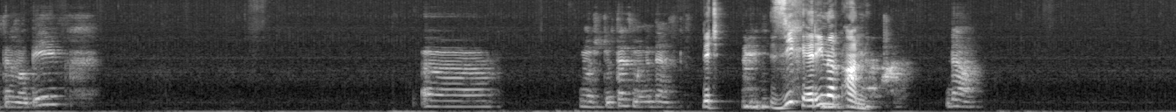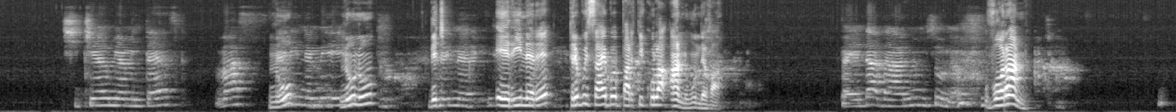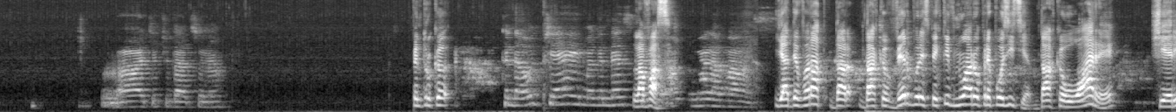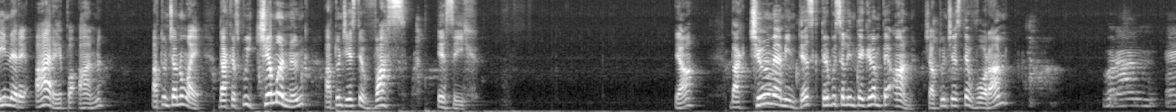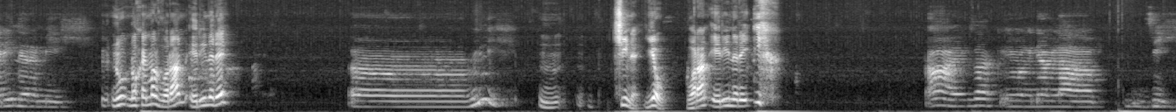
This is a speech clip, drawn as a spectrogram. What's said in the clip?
stai un pic. Uh, nu știu, stai să mă gândesc. Deci, sich erinnern an. Da. Și ce îmi amintesc? Was? Nu, Erinnere- nu, nu. Deci, Erinnere- erinere trebuie să aibă particula an undeva. Păi da, dar nu-mi sună. Voran. Ai, ce ciudat sună. Pentru că Când aud ce, mă gândesc La vas. automat la vas. E adevărat, dar dacă verbul respectiv nu are o prepoziție, dacă o are și erinere are pe an, atunci nu mai e. Dacă spui ce mănânc, atunci este was esse ich. Ia? Dacă ce îmi amintesc, trebuie să-l integrăm pe an. Și atunci este voran, Voran erinnere mich. nu, noch einmal voran, erinere, cine? Eu. Voran, erinere, ich. Ah, exact. Eu mă gândeam la sich.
